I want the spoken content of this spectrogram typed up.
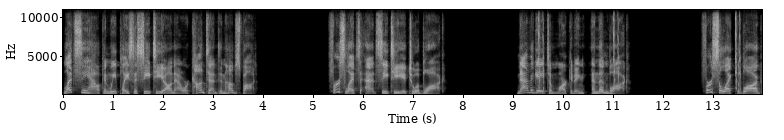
Let's see how can we place a CTA on our content in HubSpot. First, let's add CTA to a blog. Navigate to Marketing and then Blog. First select the blog,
